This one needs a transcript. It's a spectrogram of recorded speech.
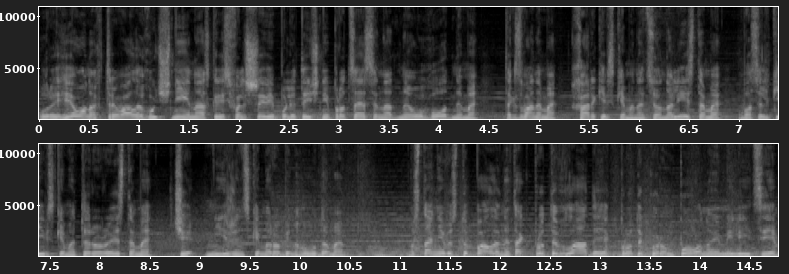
У регіонах тривали гучні і наскрізь фальшиві політичні процеси над неугодними, так званими харківськими націоналістами, васильківськими терористами чи ніжинськими робінгудами. Останні виступали не так проти влади, як проти корумпованої міліції,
